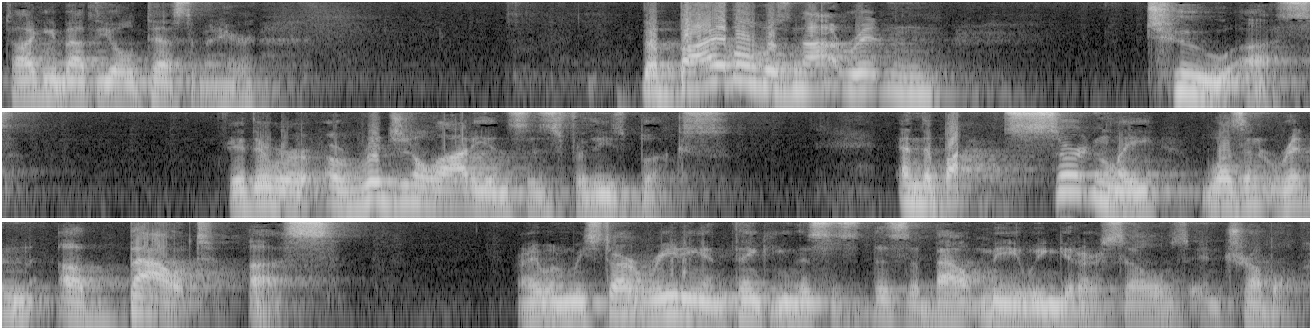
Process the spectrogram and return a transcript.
talking about the Old Testament here. The Bible was not written to us. Okay, there were original audiences for these books. And the Bible certainly wasn't written about us. Right? When we start reading and thinking this is, this is about me, we can get ourselves in trouble.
